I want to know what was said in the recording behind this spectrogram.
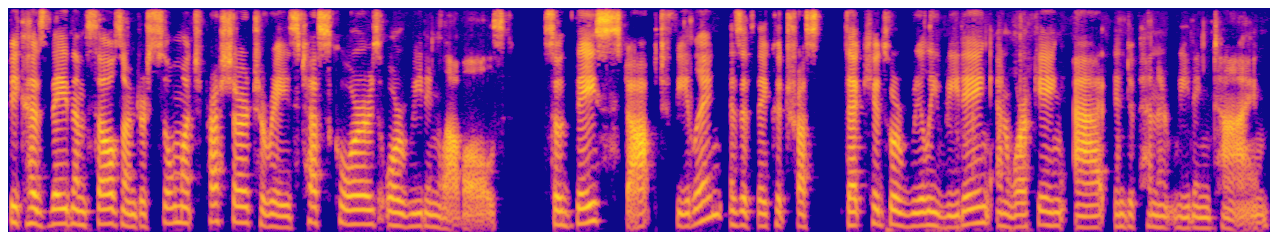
because they themselves are under so much pressure to raise test scores or reading levels. So they stopped feeling as if they could trust that kids were really reading and working at independent reading time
